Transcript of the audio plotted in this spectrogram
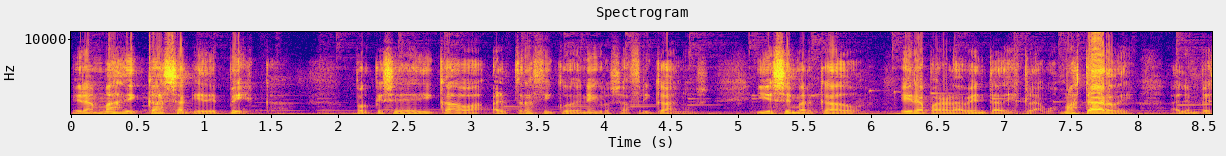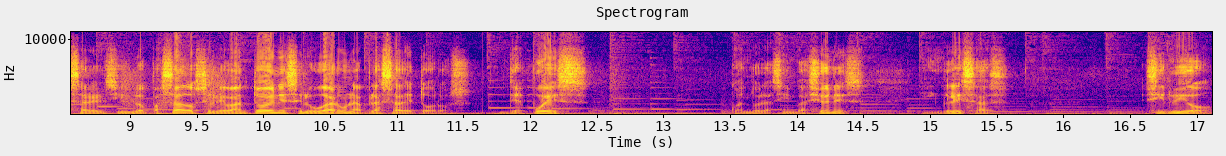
eran más de caza que de pesca, porque se dedicaba al tráfico de negros africanos y ese mercado era para la venta de esclavos. Más tarde, al empezar el siglo pasado, se levantó en ese lugar una plaza de toros. Después, cuando las invasiones inglesas, sirvió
